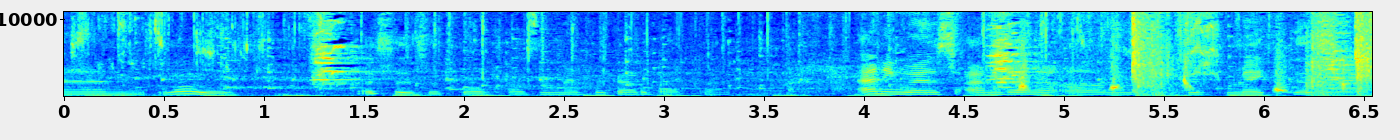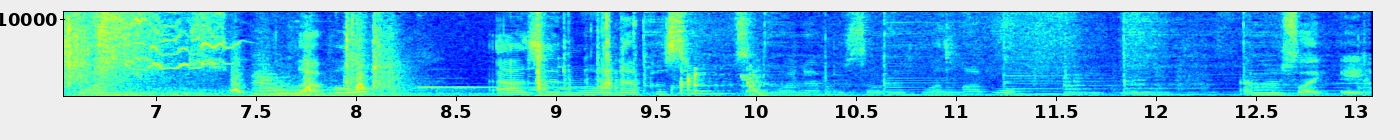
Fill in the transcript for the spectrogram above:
And whoa. This is a cool present. I forgot about that. Anyways, I'm gonna um just make this one level as in one episode. So one episode is one level. And there's like eight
